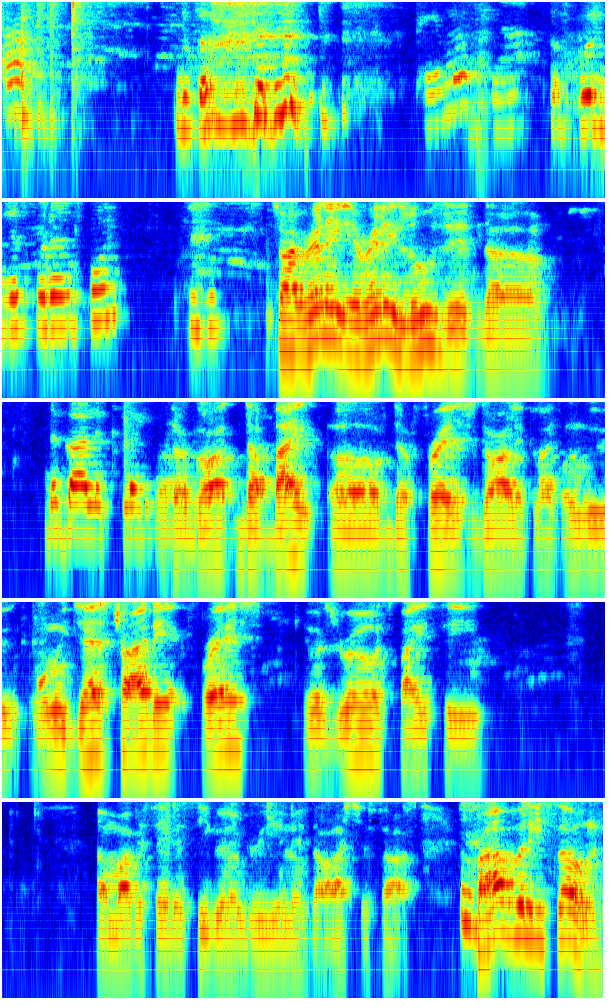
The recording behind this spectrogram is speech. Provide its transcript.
Ah, Look at pay put it, just put it on spoon. So it really it really loses the The garlic flavor. the gar- the bite of the fresh garlic. Like when we when we just tried it fresh, it was real spicy. Um, Margaret said the secret ingredient is the oyster sauce. Probably so.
